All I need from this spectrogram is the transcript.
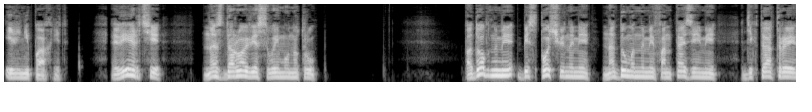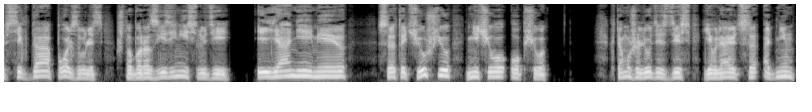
или не пахнет. Верьте на здоровье своему нутру. Подобными беспочвенными, надуманными фантазиями диктаторы всегда пользовались, чтобы разъединить людей, и я не имею с этой чушью ничего общего. К тому же люди здесь являются одним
